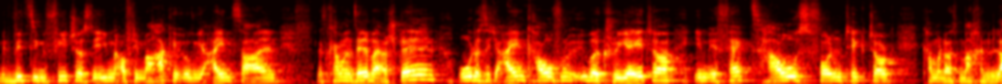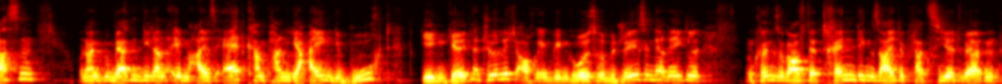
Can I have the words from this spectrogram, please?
mit witzigen Features, die eben auf die Marke irgendwie einzahlen. Das kann man selber erstellen oder sich einkaufen über Creator im Effektshaus von TikTok kann man das machen lassen. Und dann werden die dann eben als Ad-Kampagne eingebucht, gegen Geld natürlich, auch eben gegen größere Budgets in der Regel und können sogar auf der Trending-Seite platziert werden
